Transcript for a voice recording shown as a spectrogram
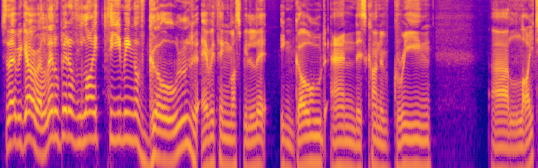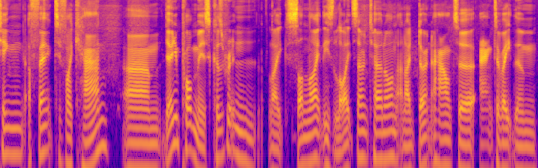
So there we go, a little bit of light theming of gold. Everything must be lit in gold and this kind of green uh, lighting effect if I can. Um, the only problem is because we're in like sunlight, these lights don't turn on, and I don't know how to activate them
